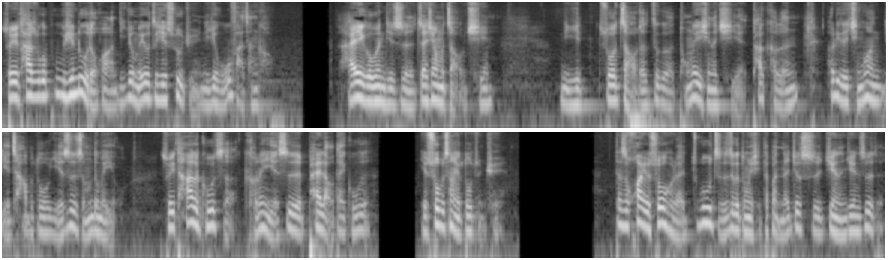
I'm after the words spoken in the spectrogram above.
所以他如果不披露的话，你就没有这些数据，你就无法参考。还有一个问题是在项目早期。你所找的这个同类型的企业，它可能和你的情况也差不多，也是什么都没有，所以它的估值可能也是拍脑袋估的，也说不上有多准确。但是话又说回来，估值这个东西它本来就是见仁见智的，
